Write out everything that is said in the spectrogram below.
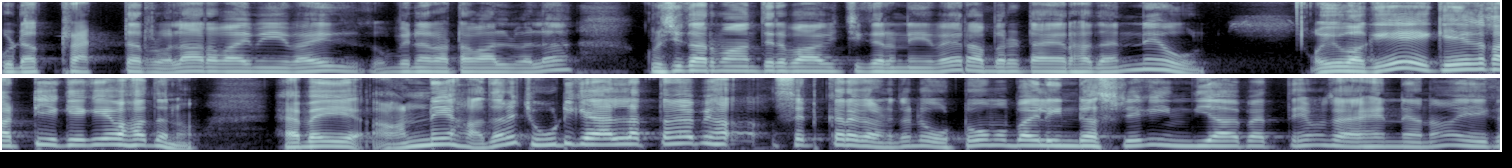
ගොඩක් ට්‍රක්ටර් වල අරවයි මේ වයි වෙන රටවල් වල කෘෂිකර්මාන්තර පාවිච්චි කරනේ වයි රබර් ටයර් හදන්න ඔවුන්. ඔය වගේ එක කට්ටිය එකකව හදනවා හැබැයි අන්නේ හදන චූටි කෑල්ලත්තම අපි සෙට් කරගන්න. ට ඔටෝමබයිල් ඉන්ඩස්ට්‍රියක ඉන්දියාව පැත්තෙම සෑහෙන්න යනවා. ඒක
